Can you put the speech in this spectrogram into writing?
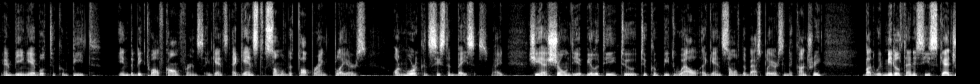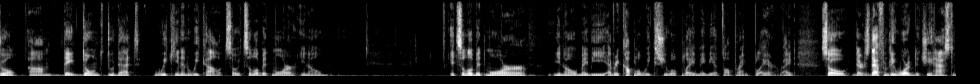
and being able to compete in the Big 12 conference against against some of the top ranked players on more consistent basis, right? She has shown the ability to to compete well against some of the best players in the country, but with Middle Tennessee's schedule, um, they don't do that week in and week out. So it's a little bit more, you know, it's a little bit more, you know, maybe every couple of weeks she will play maybe a top ranked player, right? So there's definitely work that she has to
